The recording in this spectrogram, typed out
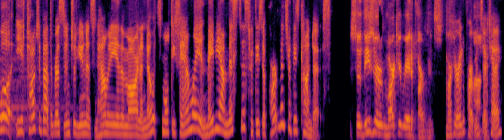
Well, you've talked about the residential units and how many of them are, and I know it's multifamily, and maybe I missed this. Are these apartments or these condos? So these are market rate apartments. Market rate apartments, um, okay.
